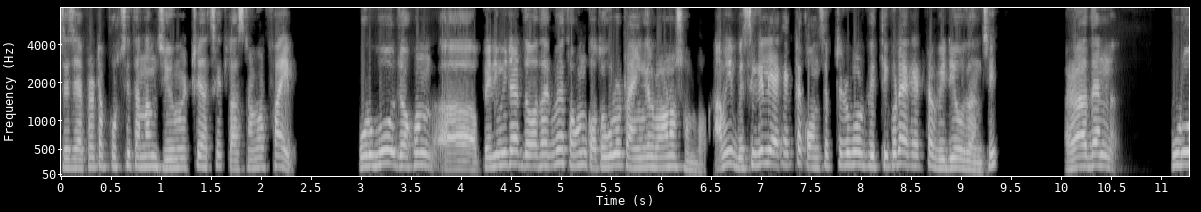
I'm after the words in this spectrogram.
যে চ্যাপ্টারটা পড়ছি তার নাম জিওমেট্রি আছে ক্লাস নাম্বার ফাইভ পড়ব যখন পেরিমিটার দেওয়া থাকবে তখন কতগুলো ট্রাইঙ্গেল বানানো সম্ভব আমি বেসিক্যালি এক একটা কনসেপ্টের উপর ভিত্তি করে এক একটা ভিডিও জানছি রাদার দেন পুরো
